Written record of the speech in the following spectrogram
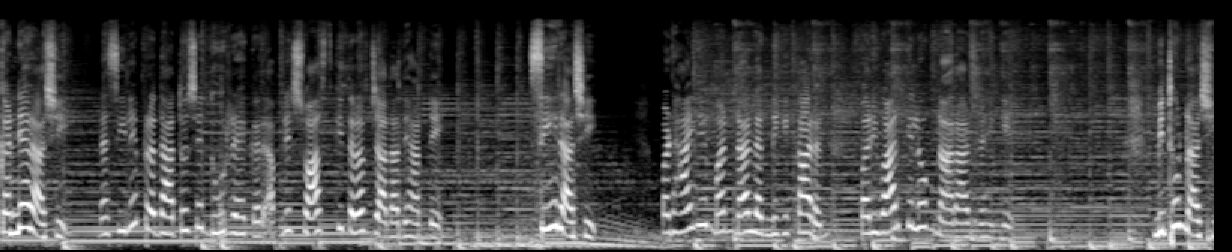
कन्या राशि, नशीले पदार्थों से दूर रहकर अपने स्वास्थ्य की तरफ़ ज़्यादा ध्यान दें। सिंह राशि, पढ़ाई में मन न लगने के कारण परिवार के लोग नाराज़ रहेंगे। मिथुन राशि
